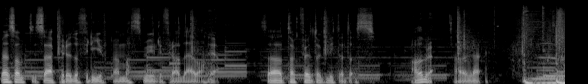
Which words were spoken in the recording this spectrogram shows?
men samtidig så har jeg prøvd å frigjøre meg mest mulig fra det. da. Ja. Så takk for at dere lytta til oss. Ha det bra. Ha det bra.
